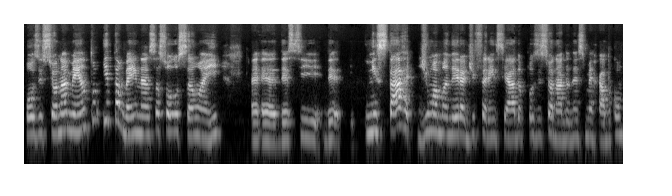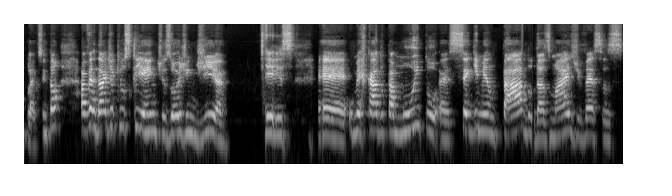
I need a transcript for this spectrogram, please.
posicionamento e também nessa solução aí é, é desse de, em estar de uma maneira diferenciada, posicionada nesse mercado complexo. Então, a verdade é que os clientes hoje em dia eles é, o mercado está muito é, segmentado das mais diversas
